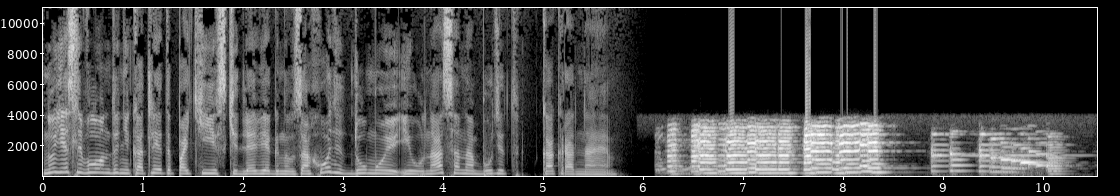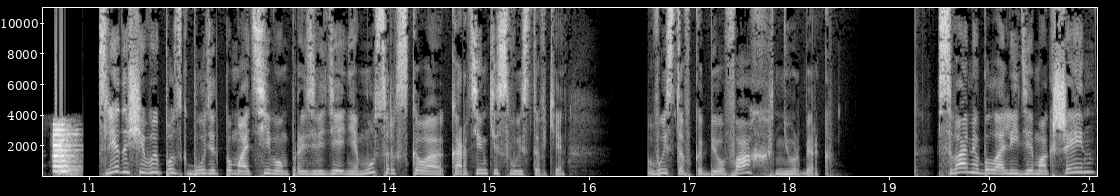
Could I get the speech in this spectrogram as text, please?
но если в Лондоне котлета по-киевски для веганов заходит, думаю, и у нас она будет как родная. Следующий выпуск будет по мотивам произведения Мусоргского «Картинки с выставки». Выставка «Биофах. Нюрнберг». С вами была Лидия Макшейн.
